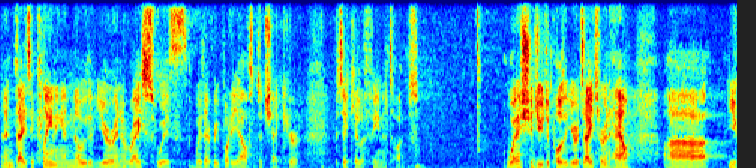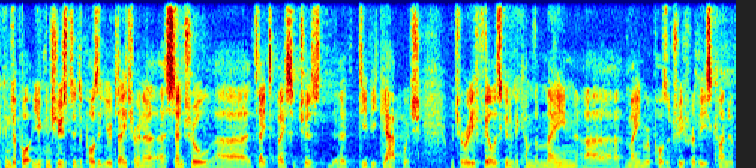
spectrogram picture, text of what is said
and, data cleaning and know that you're in a race with, with everybody else to check your particular phenotypes. Where should you deposit your data and how? You can, you can choose to deposit your data in a, a central uh, database, such as uh, dbGaP, which, which I really feel is going to become the main, uh, main repository for these kind of,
